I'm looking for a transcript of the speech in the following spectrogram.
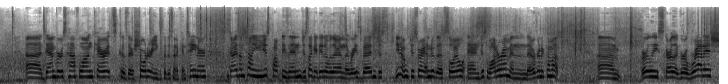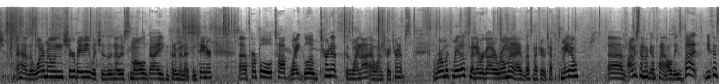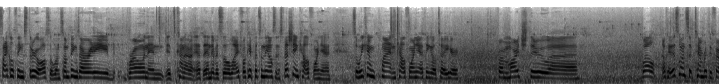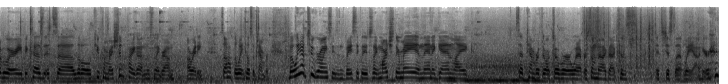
Uh, Danvers half long carrots because they're shorter and you can put this in a container. Guys, I'm telling you, you just pop these in just like I did over there in the raised bed. Just, you know, just right under the soil and just water them and they're going to come up. Um, early Scarlet Globe radish. I have the watermelon sugar baby, which is another small guy. You can put them in a container. Uh, purple top white globe turnip, because why not? I want to try turnips. Roma tomatoes because I never got a Roma and I, that's my favorite type of tomato. Um, obviously I'm not going to plant all these, but you can cycle things through also. When something's already grown and it's kind of at the end of its little life, okay, put something else in, especially in California. So we can plant in California, I think it'll tell you here, from March through, uh, well, okay, this one's September through February because it's a little cucumber. I should have probably gotten this in the ground already. So I'll have to wait until September. But we have two growing seasons basically. It's like March through May and then again like September through October or whatever, something like that, because it's just that way out here.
